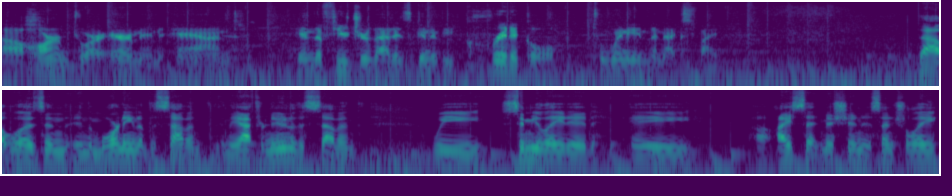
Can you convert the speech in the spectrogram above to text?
uh, harm to our airmen and in the future that is going to be critical to winning the next fight. That was in, in the morning of the 7th. In the afternoon of the 7th, we simulated a uh, ISET mission, essentially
